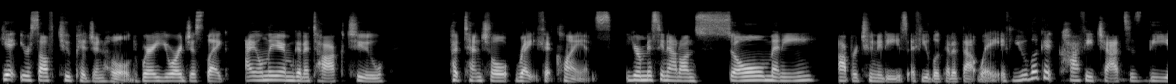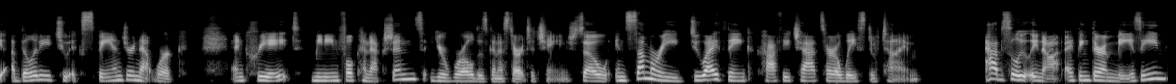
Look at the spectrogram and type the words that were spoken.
get yourself too pigeonholed where you're just like, I only am going to talk to potential right fit clients. You're missing out on so many opportunities if you look at it that way. If you look at coffee chats as the ability to expand your network and create meaningful connections, your world is going to start to change. So, in summary, do I think coffee chats are a waste of time? Absolutely not. I think they're amazing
